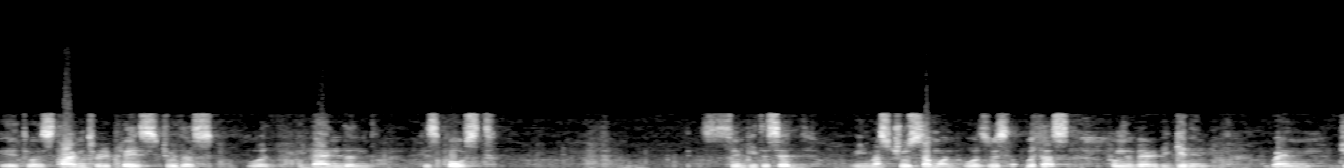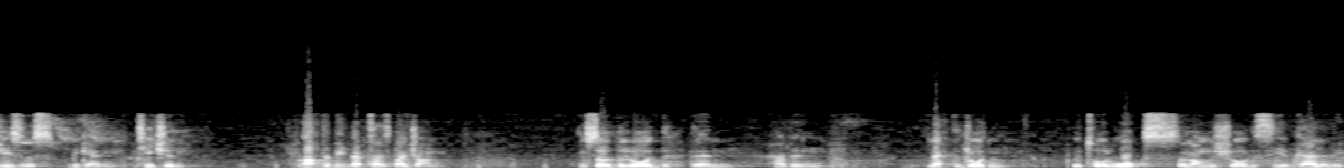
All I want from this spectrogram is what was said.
it was time to replace Judas, who had abandoned his post. St. Peter said, We must choose someone who was with, with us from the very beginning when Jesus began teaching after being baptized by John. And so the Lord then, having left the Jordan, we're told walks along the shore of the Sea of Galilee.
